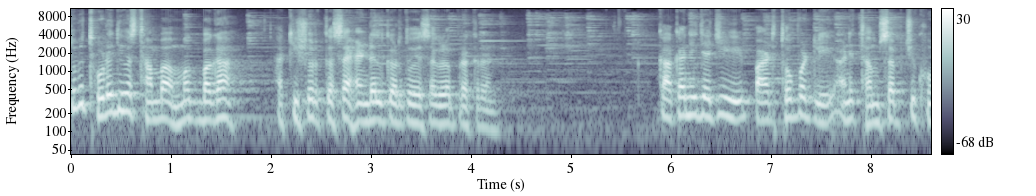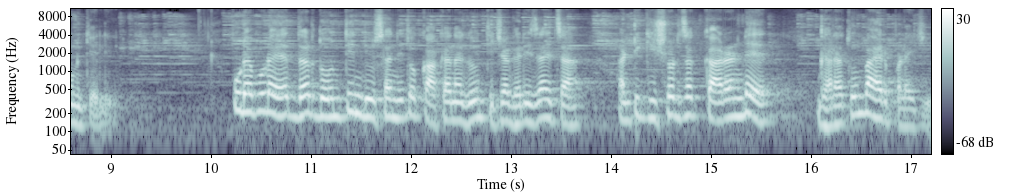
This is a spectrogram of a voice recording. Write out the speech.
तुम्ही थोडे दिवस थांबा मग बघा हा किशोर कसं हँडल करतो हे सगळं प्रकरण. काकांनी त्याची पाठ थोपटली आणि थम्सअपची खूण केली. पुढे पुढे दर दोन तीन दिवसांनी तो काकांना घेऊन तिच्या घरी जायचा आणि ती किशोरचं कारण देत घरातून बाहेर पडायची.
